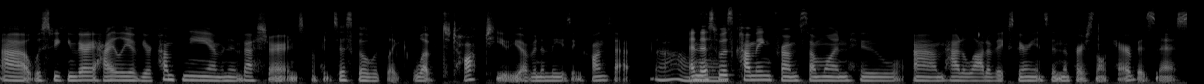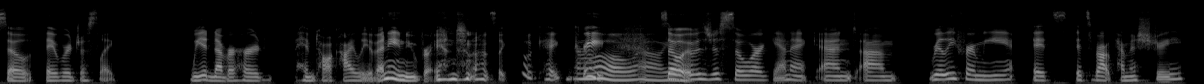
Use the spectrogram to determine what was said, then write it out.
uh, was speaking very highly of your company. I'm an investor in San Francisco. Would like love to talk to you. You have an amazing concept." Oh. And this was coming from someone who um, had a lot of experience in the personal care business. So they were just like, we had never heard him talk highly of any new brand, and I was like, "Okay, great." Oh, wow. so yeah. it was just so organic and um, really for me it's it's about chemistry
